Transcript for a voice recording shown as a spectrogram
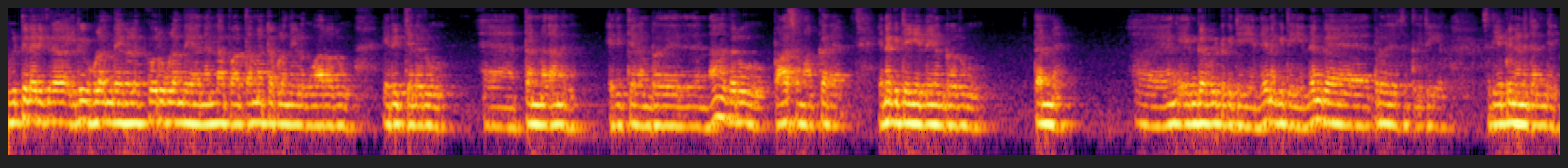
வீட்டில் இருக்கிற இரு குழந்தைகளுக்கு ஒரு குழந்தையை நல்லா பார்த்தா மற்ற குழந்தைகளுக்கு வர ஒரு எரிச்சல் ஒரு தன்மை தான் இது எரிச்சல்ன்றது என்ன அது ஒரு பாசம் அக்கறை எனக்கு செய்யலை என்ற ஒரு தன்மை எங்கள் எங்கள் வீட்டுக்கு செய்யலை எனக்கு செய்யலை எங்கள் பிரதேசத்துக்கு செய்யலை. சரி எப்படி நினைச்சாலும் சரி.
